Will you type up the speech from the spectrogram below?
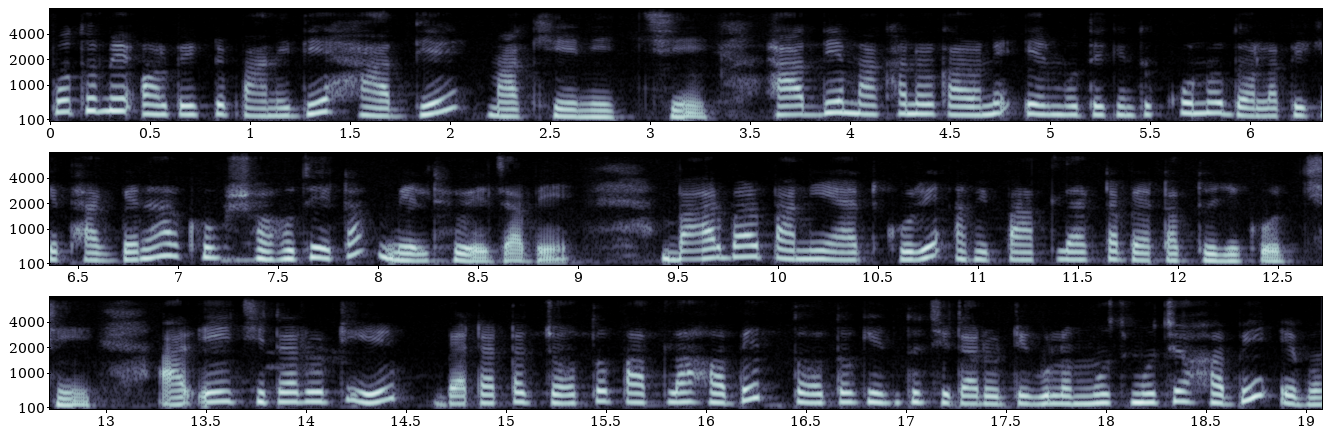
প্রথমে অল্প একটু পানি দিয়ে হাত দিয়ে মাখিয়ে নিচ্ছি। হাত দিয়ে মাখানোর কারণে এর মধ্যে কিন্তু কোনো দলা পেকে থাকবে না আর খুব সহজে এটা মেল্ট হয়ে যাবে। বারবার পানি অ্যাড করে আমি পাতলা একটা ব্যাটার তৈরি করছি। আর এই চিটা রুটির ব্যাটারটা যত পাতলা হবে, তত কিন্তু চিটা রুটিগুলো মুচমুচে হবে এবং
